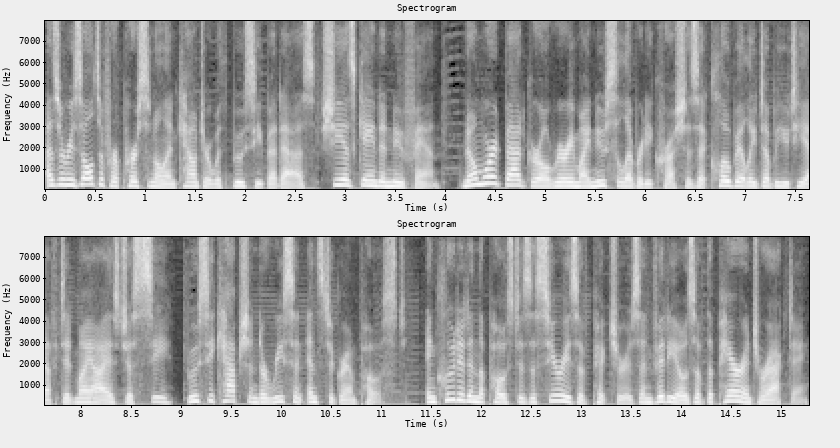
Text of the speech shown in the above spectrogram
As a result of her personal encounter with Boosie Badazz, she has gained a new fan. No more at Bad Girl Riri my new celebrity crush is at Chloe Bailey WTF did my eyes just see? Boosie captioned a recent Instagram post. Included in the post is a series of pictures and videos of the pair interacting.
